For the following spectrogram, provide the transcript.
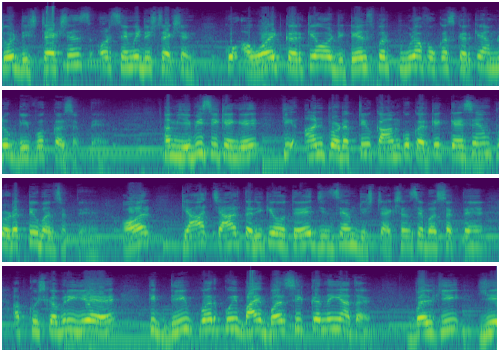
तो डिस्ट्रैक्शंस और सेमी डिस्ट्रैक्शन को अवॉइड करके और डिटेल्स पर पूरा फोकस करके हम लोग डीप वर्क कर सकते हैं। हम ये भी सीखेंगे कि अनप्रोडक्टिव काम को करके कैसे हम प्रोडक्टिव बन सकते हैं और क्या चार तरीके होते हैं जिनसे हम डिस्ट्रैक्शन से बच सकते हैं। अब खुशखबरी ये है कि डीप वर्क कोई बाय बर्थ सीख कर नहीं आता है, बल्कि ये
